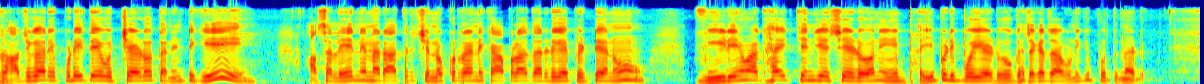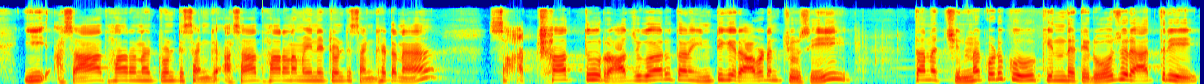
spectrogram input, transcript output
రాజుగారు ఎప్పుడైతే వచ్చాడో తన ఇంటికి అసలే నిన్న రాత్రి చిన్న కుర్రాన్ని కాపలాదారుడిగా పెట్టాను వీడేం అఘాయిత్యం చేసాడో అని భయపడిపోయాడు గజగజావునికి పోతున్నాడు. ఈ అసాధారణటువంటి సంఘ అసాధారణమైనటువంటి సంఘటన సాక్షాత్తు రాజుగారు తన ఇంటికి రావడం చూసి తన చిన్న కొడుకు కిందటి రోజు రాత్రి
